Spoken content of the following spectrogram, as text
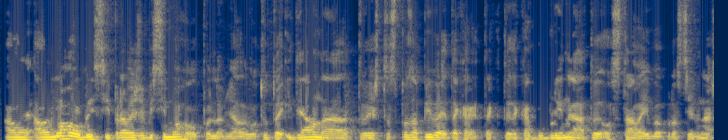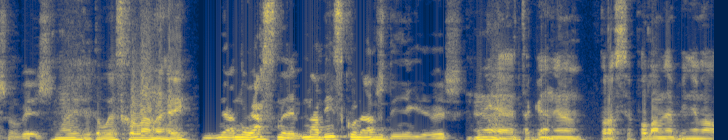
Ale, ale mohol by si, práve že by si mohol, podľa mňa, lebo tuto je ideálna, to vieš, to spoza piva je taká, tak, to je taká bublina a to je ostáva iba proste v našom, vieš. No, že to bude schované, hej? Ja, no jasné, na disku navždy niekde, vieš. Nie, tak ja neviem, proste podľa mňa by nemal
